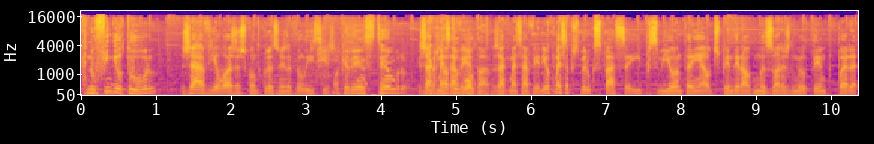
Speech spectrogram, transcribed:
que no fim de outubro já havia lojas com decorações natalícias. Qualquer dia em setembro Já, já começa a ver, montado. já começa a ver. E eu começo a perceber o que se passa e percebi ontem ao despender algumas horas do meu tempo para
